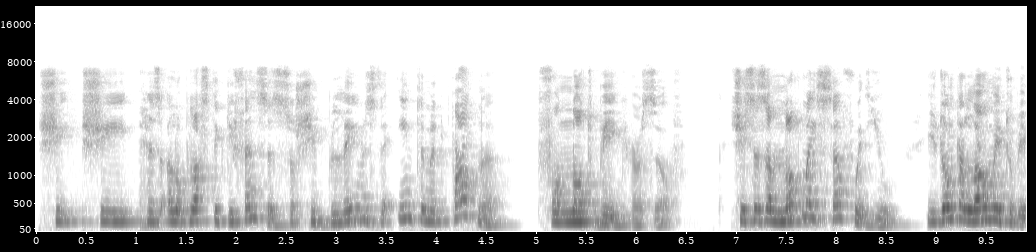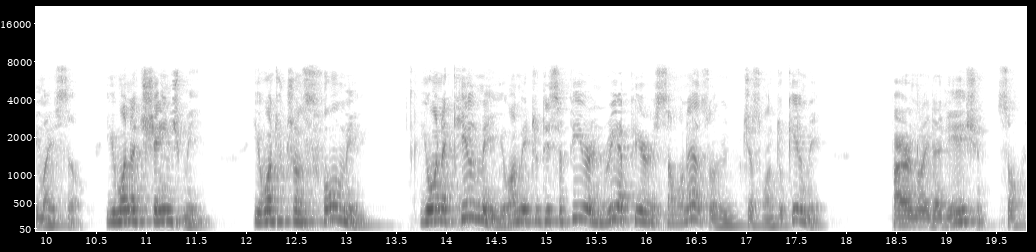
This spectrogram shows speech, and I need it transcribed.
She, she has alloplastic defenses, so she blames the intimate partner for not being herself. She says, I'm not myself with you. You don't allow me to be myself. You want to change me. You want to transform me. You want to kill me. You want me to disappear and reappear as someone else, or you just want to kill me paranoid ideation. So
